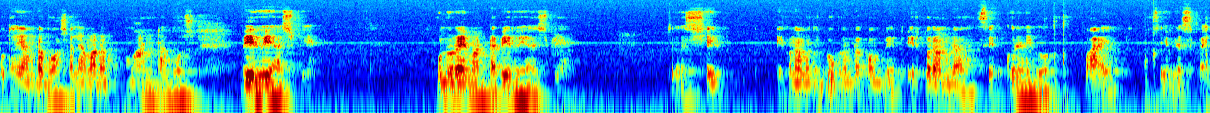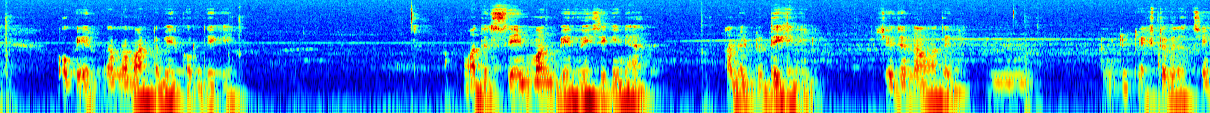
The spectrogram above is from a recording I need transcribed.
কোথায় আমরা বসালে আমার মানটা বস, বের হয়ে আসবে। পুনরায় মানটা বের হয়ে আসবে। তো সেই, এখন আমাদের প্রোগ্রামটা কমপ্লিট এরপর আমরা সেভ করে নিব file save as file okay এরপর আমরা মানটা বের করে দেখি। আমাদের সেম মান বের হয়েছে কি না আমরা একটু দেখে নিই। সেই জন্য আমাদের আমি একটু ডেস্কটপে যাচ্ছি।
